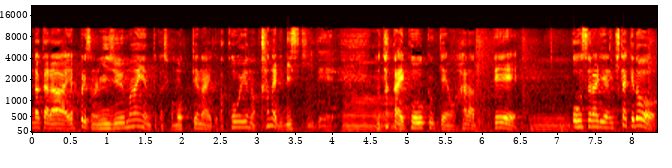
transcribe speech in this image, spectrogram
だからやっぱりその20万円とかしか持ってないとかこういうのはかなりリスキーでーまあ高い航空券を払ってうん。オーストラリアに来たけど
